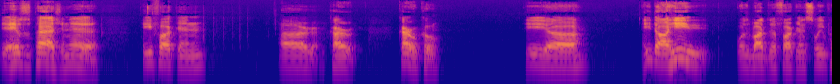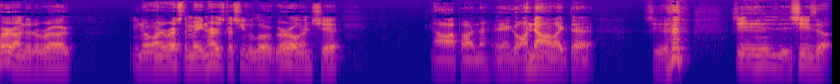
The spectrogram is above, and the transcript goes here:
Yeah, he was his passion. Yeah, he fucking uh Kar- Karuko. He uh he thought he was about to fucking sweep her under the rug. You know, underestimating her because she was a little girl and shit. Nah, partner, it ain't going down like that. She. she she's a,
